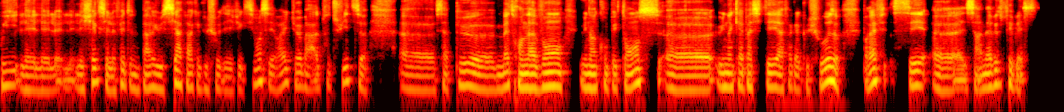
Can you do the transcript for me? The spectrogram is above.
oui, l'échec, c'est le fait de ne pas réussir à faire quelque chose. Et effectivement, c'est vrai que bah, tout de suite, euh, ça peut mettre en avant une incompétence, une incapacité à faire quelque chose. Bref, c'est un aveu de faiblesse.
